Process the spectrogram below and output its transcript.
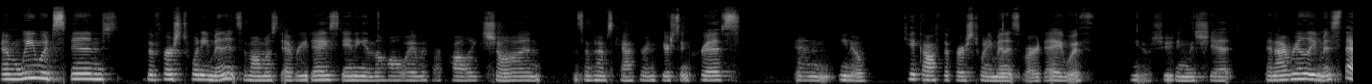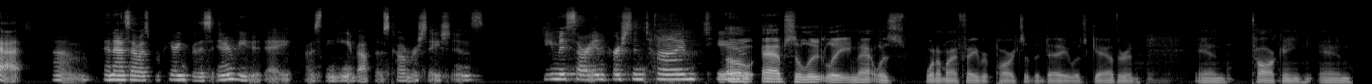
and we would spend the first 20 minutes of almost every day standing in the hallway with our colleagues Sean and sometimes Catherine, Pearson, Chris, and you know kick off the first 20 minutes of our day with you know shooting the shit. And I really miss that. Um, and as I was preparing for this interview today, I was thinking about those conversations. Do you miss our in-person time too? Oh, absolutely. And that was one of my favorite parts of the day was gathering and talking and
